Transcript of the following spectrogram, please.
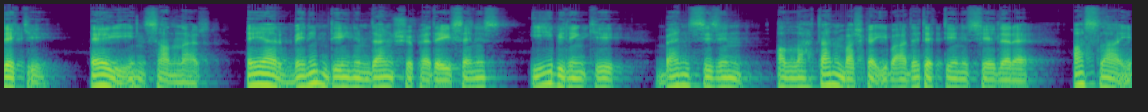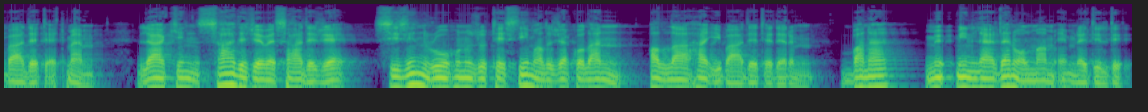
De ki, ey insanlar! Eğer benim dinimden şüphedeyseniz, iyi bilin ki, ben sizin Allah'tan başka ibadet ettiğiniz şeylere asla ibadet etmem. Lakin sadece ve sadece sizin ruhunuzu teslim alacak olan Allah'a ibadet ederim. Bana müminlerden olmam emredildi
